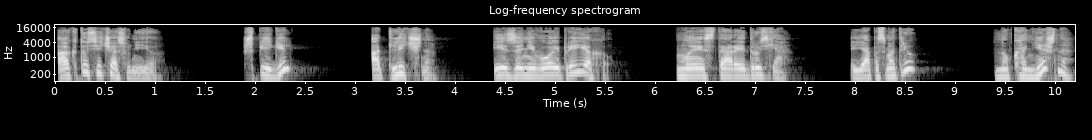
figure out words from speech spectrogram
А кто сейчас у нее? Шпигель? Отлично. Из-за него и приехал. Мы старые друзья. Я посмотрю? Ну, конечно.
